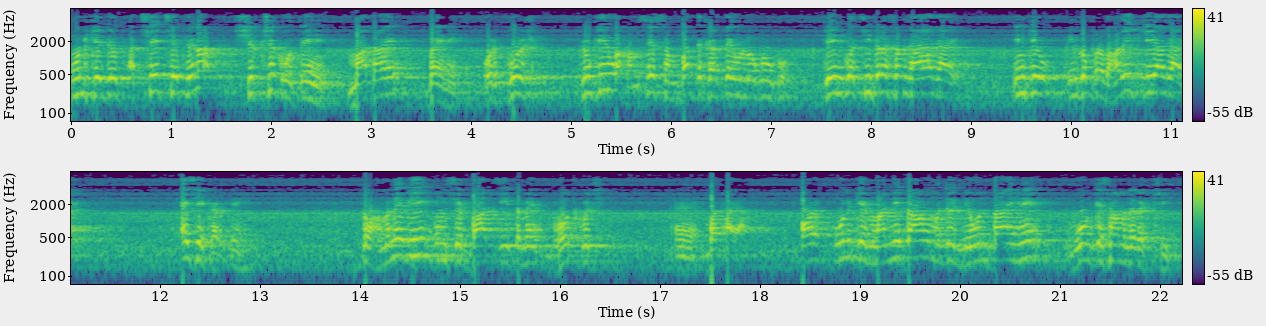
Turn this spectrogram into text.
उनके जो अच्छे अच्छे थे ना, शिक्षक होते हैं, माताएँ, बहनें और पुरुष, क्योंकि वो हमसे संबद्ध करते हैं उन लोगों को, कि इनको अच्छी तरह समझाया जाए, इनके, इनको प्रभावित किया जाए, ऐसे करते हैं। तो हमने भी उनसे बातचीत में बहुत कुछ बताया। और उनके मान्यताओं में जो न्यूनताएँ हैं, वो उनके सामने रखी।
